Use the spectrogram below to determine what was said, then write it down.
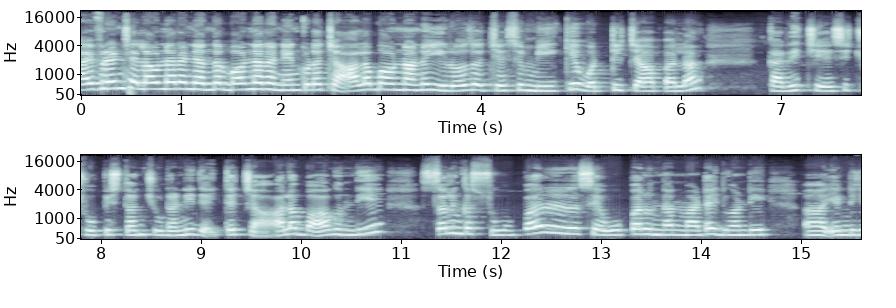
హాయ్ ఫ్రెండ్స్ ఎలా ఉన్నారండి? అందరు బాగున్నారండి? నేను కూడా చాలా బాగున్నాను. ఈరోజు వచ్చేసి మీకే వట్టి చేపల కర్రీ చేసి చూపిస్తాను చూడండి. ఇది అయితే చాలా బాగుంది. అసలు ఇంకా సూపర్ సూపర్ ఉందన్నమాట. ఇదిగోండి ఎండి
